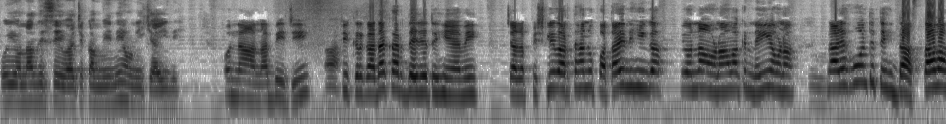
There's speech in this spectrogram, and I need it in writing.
ਕੋਈ ਉਹਨਾਂ ਦੀ ਸੇਵਾ 'ਚ ਕਮੀ ਨਹੀਂ ਆਉਣੀ ਚਾਹੀਦੀ ਉਹ ਨਾ ਨਾ ਬੀਜੀ। ਫਿਕਰ ਕਾਦਾ ਕਰਦੇ ਜੇ ਤੁਸੀਂ ਐਵੇਂ? ਚੱਲ ਪਿਛਲੀ ਵਾਰ ਤਾਂ ਸਾਨੂੰ ਪਤਾ ਹੀ ਨਹੀਂਗਾ ਕਿ ਉਹਨਾਂ ਆਉਣਾ ਵਾ ਕਿ ਨਹੀਂ ਆਉਣਾ। ਨਾਲੇ ਹੁਣ ਤੇ ਤੁਸੀਂ ਦੱਸਤਾ ਵਾ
